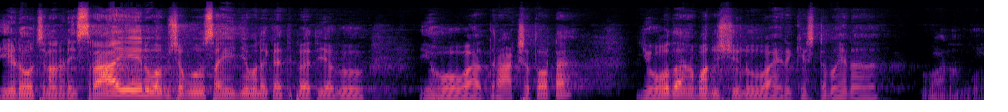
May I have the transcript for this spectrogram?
ఏడవచనం ఇస్రాయేలు వంశము సైన్యములకు అధిపతి అగు యహోవా ద్రాక్ష తోట. యోధా మనుష్యులు ఆయనకి ఇష్టమైన వనము.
